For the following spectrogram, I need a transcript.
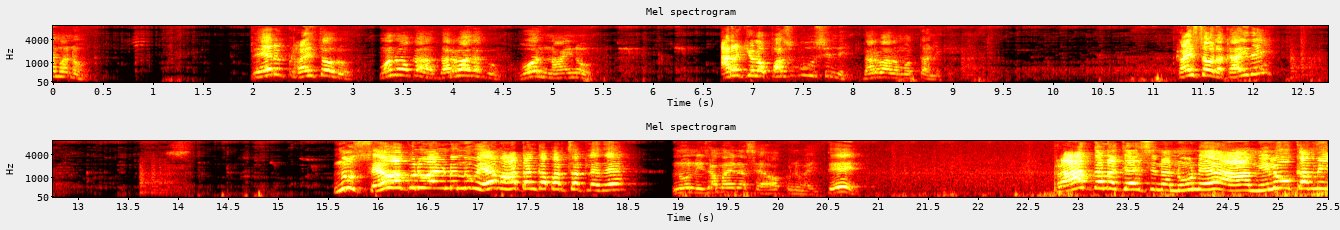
ఏమనవు. పేరు క్రైస్తవులు మొన్న ఒక దర్వాజకు ఓ నాయను అరకిలో పసుపు పూసింది దర్వాజ మొత్తానికి. క్రైస్తవులకా ఇది? నువ్వు సేవకుని అయి నువ్వు ఏం ఆటంకపరచట్లేదే? నువ్వు నిజమైన సేవకునివైతే ప్రార్థన చేసిన నూనె ఆ నిలువు కమ్మి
